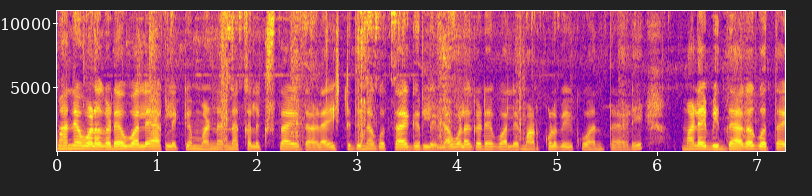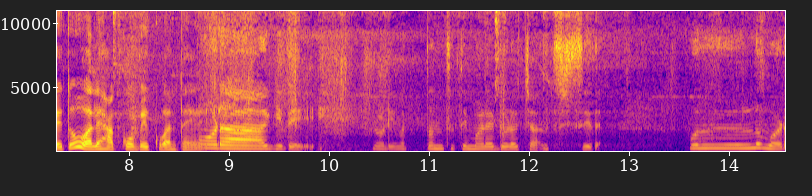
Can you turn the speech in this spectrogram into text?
ಮನೆ ಒಳಗಡೆ ಒಲೆ ಹಾಕ್ಲಿಕ್ಕೆ ಮಣ್ಣನ್ನು ಕಲಗಿಸ್ತಾ ಇದ್ದಾಳೆ. ಇಷ್ಟು ದಿನ ಗೊತ್ತಾಗಿರಲಿಲ್ಲ. ಒಳಗಡೆ ಒಲೆ ಮಾಡ್ಕೊಳ್ಬೇಕು ಅಂತ ಹೇಳಿ. ಮಳೆ ಬಿದ್ದಾಗ ಗೊತ್ತಾಯಿತು ಒಲೆ ಹಾಕ್ಕೋಬೇಕು ಅಂತ ಹೇಳಿ. ಮೋಡ ಆಗಿದೆ. ನೋಡಿ ಮತ್ತೊಂದು ಸತಿ ಮಳೆ ಬೀಳೋ ಚಾನ್ಸಸ್ ಇದೆ. ಫುಲ್ಲು ಮೋಡ.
